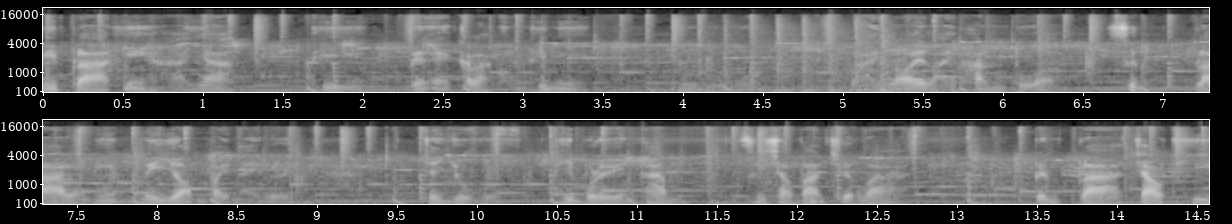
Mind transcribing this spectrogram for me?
มีปลาที่หายากที่ เป็นเอกลักษณ์ของที่นี่ดูหลายร้อยหลายพันตัว ซึ่งปลาเหล่านี้ไม่ยอมไปไหนเลย จะอยู่ที่บริเวณถ้ำซึ่งชาวบ้านเชื่อว่า เป็นปลาเจ้าที่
